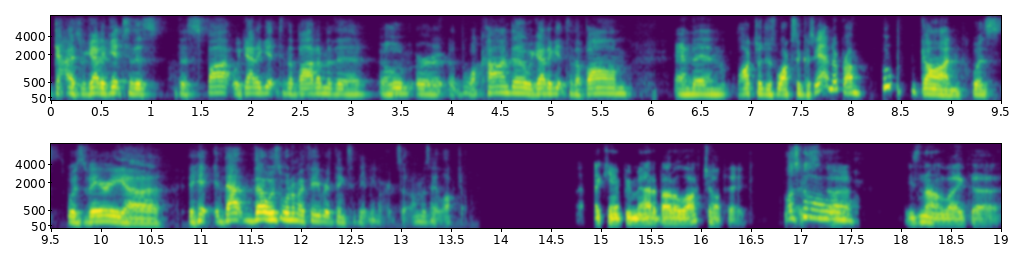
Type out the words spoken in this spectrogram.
guys, we got to get to this this spot. We got to get to the bottom of the Illum- or Wakanda. We got to get to the bomb. And then Lockjaw just walks in, goes, "Yeah, no problem." Boop, gone. Was was very uh hit, that that was one of my favorite things that hit me hard. So I'm gonna say Lockjaw. I can't be mad about a lockjaw pick. Let's go. uh, He's not like uh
